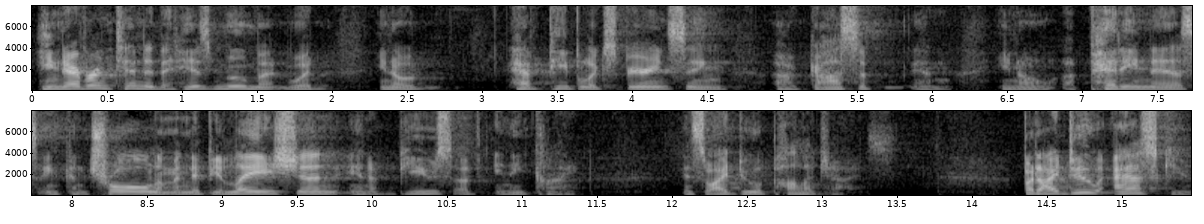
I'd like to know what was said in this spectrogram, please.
He never intended that his movement would, you know, have people experiencing uh, gossip and you know, a pettiness and control and manipulation and abuse of any kind. And so I do apologize. But I do ask you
